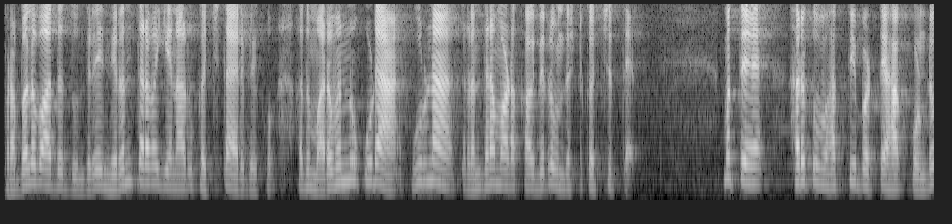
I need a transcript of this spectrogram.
ಪ್ರಬಲವಾದದ್ದು ಅಂದರೆ ನಿರಂತರವಾಗಿ ಏನಾದರೂ ಕಚ್ಚುತ್ತಾ ಇರಬೇಕು. ಅದು ಮರವನ್ನು ಕೂಡ ಪೂರ್ಣ ರಂಧ್ರ ಮಾಡೋಕ್ಕಾಗದಿದ್ರೆ ಒಂದಷ್ಟು ಕಚ್ಚುತ್ತೆ. ಮತ್ತು ಹರಕು ಹತ್ತಿ ಬಟ್ಟೆ ಹಾಕ್ಕೊಂಡು,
